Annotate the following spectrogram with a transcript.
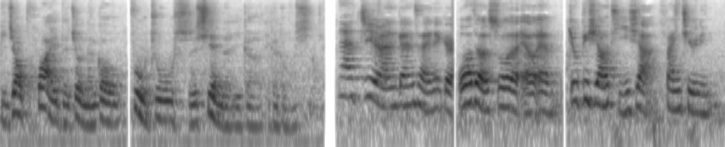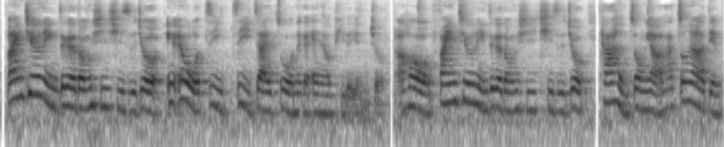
比较快的就能够付诸实现的一个一个东西。既然刚才那个 Water 说了 LM，就必须要提一下 fine tuning。fine tuning 这个东西其实就因为我自己自己在做那个 NLP 的研究，然后 fine tuning 这个东西其实就它很重要，它重要的点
